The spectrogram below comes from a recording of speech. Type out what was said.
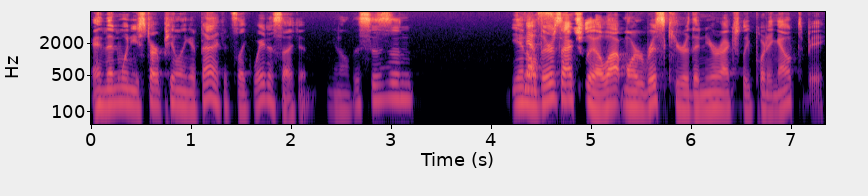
And then when you start peeling it back, it's like, wait a second, you know, this isn't you know, yes. there's actually a lot more risk here than you're actually putting out to be.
